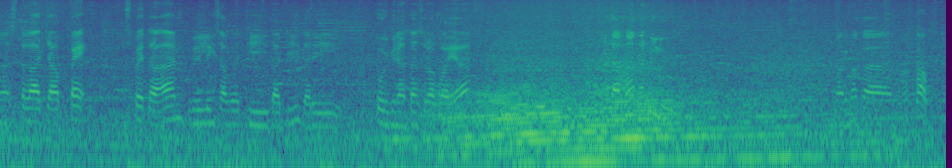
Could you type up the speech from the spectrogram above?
Nah, setelah capek sepedaan keliling sampai di tadi dari Kebun Binatang Surabaya, kita makan dulu. Mari makan. Mantap.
